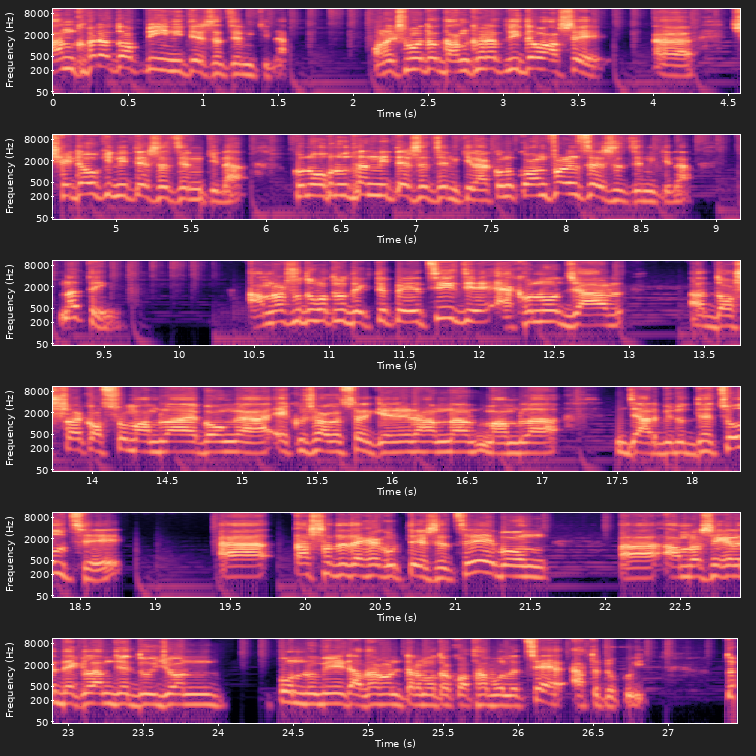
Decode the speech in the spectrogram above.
দান খয়রাতও আপনি নিতে এসেছেন কিনা। অনেক সময় তো দান খয়রাত নিতেও আসে। সেটাও কি নিতে এসেছেন কিনা? কোনো অনুদান নিতে এসেছেন কিনা? কোনো কনফারেন্সে এসেছেন কিনা? নাথিং আমরা শুধুমাত্র দেখতে পেয়েছি যে এখনও যার দশটা কষ্ট মামলা এবং একুশে আগস্টের গ্রেনেড হামলার মামলা যার বিরুদ্ধে চলছে তার সাথে দেখা করতে এসেছে এবং আমরা সেখানে দেখলাম যে দুইজন পনেরো মিনিট, আধা ঘণ্টার মতো কথা বলেছে এতটুকুই। তো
